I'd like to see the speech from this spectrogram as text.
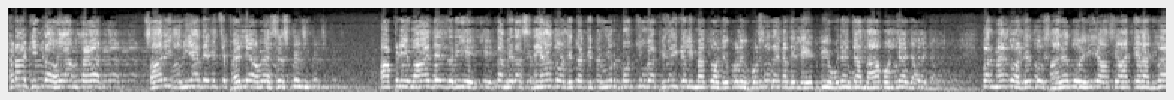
ਖੜਾ ਕੀਤਾ ਹੋਇਆ ਅੰਪਾਇਰ, ਸਾਰੀ ਦੁਨੀਆ ਦੇ ਵਿੱਚ ਫੈਲਿਆ ਹੋਇਆ ਸਿਸਟਮ ਆਪਣੀ ਆਵਾਜ਼ ਦੇ ਜ਼ਰੀਏ ਤਾਂ ਮੇਰਾ ਸੁਨੇਹਾ ਤੁਹਾਡੇ ਤੱਕ ਜ਼ਰੂਰ ਪਹੁੰਚੂਗਾ। ਫਿਜ਼ੀਕਲੀ ਮੈਂ ਤੁਹਾਡੇ ਕੋਲੇ ਹੋ ਸਕਦਾ, ਕਦੇ ਲੇਟ ਵੀ ਹੋ ਜਾਂ ਜਾਂ ਨਾ ਪਹੁੰਚਿਆ ਜਾਵੇ। ਪਰ ਮੈਂ ਤੁਹਾਡੇ ਤੋਂ ਸਾਰਿਆਂ ਤੋਂ ਇਹੀ ਆਸ ਆ ਕੇ ਰੱਖਦਾ,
